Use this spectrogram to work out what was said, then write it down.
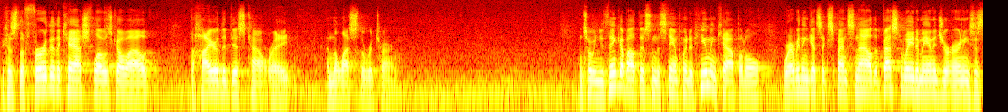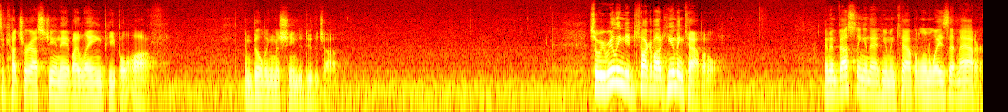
Because the further the cash flows go out, the higher the discount rate and the less the return. And so when you think about this in the standpoint of human capital, where everything gets expensed now, the best way to manage your earnings is to cut your SG&A by laying people off and building a machine to do the job. So we really need to talk about human capital and investing in that human capital in ways that matter.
